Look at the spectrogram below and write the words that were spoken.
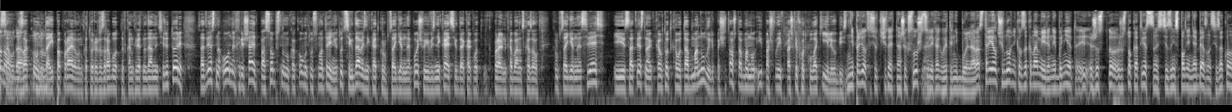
бизнесом, да. по закону, Мгм. да, и по правилам, которые разработаны в конкретно данной территории, соответственно, он их решает по собственному какому-то усмотрению. Тут всегда возникает коррупциогенная почва, и возникает всегда, как вот правильно Кабанов сказал, коррупциогенная связь, и, соответственно, кто-то кого-то обманул или посчитал, что обманул, и пошли, пошли в ход кулаки или убийства. Не придется все-таки читать наших слушателей, как бы это ни больно. Расстрел чиновников закономерен, ибо нет э, жесто- жестокой ответственности за неисполнение обязанностей. Законы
